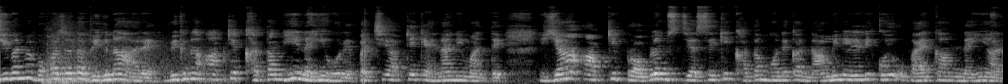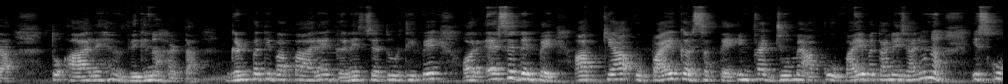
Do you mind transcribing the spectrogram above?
जीवन में बहुत ज़्यादा विघ्न आ रहे हैं। विघ्न आपके खत्म ही नहीं हो रहे। बच्चे आपके कहना नहीं मानते। या आपकी प्रॉब्लम्स जैसे कि खत्म होने का नाम ही नहीं ले रही, कोई उपाय काम नहीं आ रहा। तो आ रहे हैं विघ्न हरता गणपति बापा आ रहे हैं गणेश चतुर्थी पे और ऐसे दिन पे आप क्या उपाय कर सकते हैं? इनफैक्ट जो मैं आपको उपाय बताने जा रही हूँ ना, इसको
